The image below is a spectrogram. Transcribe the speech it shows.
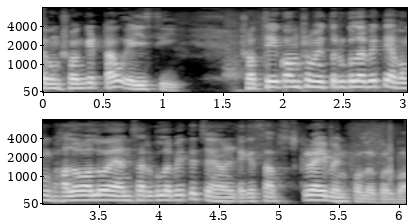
এবং সংকেতটাও এইসি সব থেকে কম সময় উত্তরগুলো পেতে এবং ভালো ভালো অ্যান্সারগুলো পেতে চ্যানেলটাকে সাবস্ক্রাইব অ্যান্ড ফলো করবা।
